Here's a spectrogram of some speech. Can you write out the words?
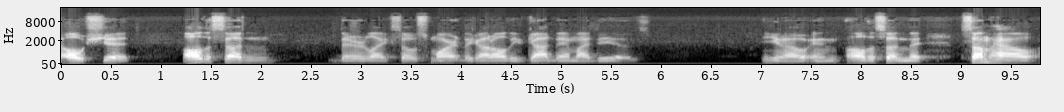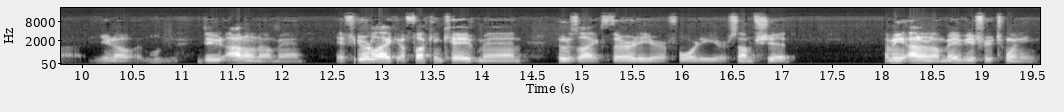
oh shit. All of a sudden, they're like so smart, they got all these goddamn ideas, you know, and all of a sudden, that somehow, you know, dude, I don't know, man. If you're like a fucking caveman who's like 30 or 40 or some shit, I mean, I don't know, maybe if you're 20,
